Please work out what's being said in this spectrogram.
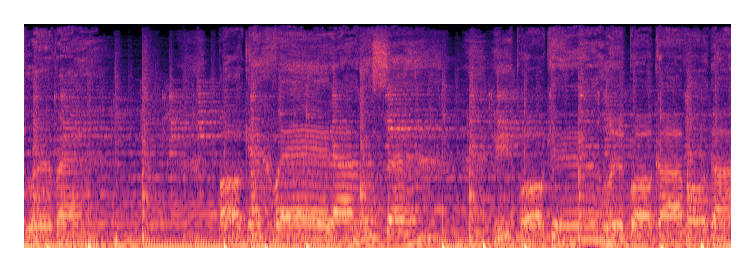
пливе, поки хвиля несе. І поки глибока вода,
